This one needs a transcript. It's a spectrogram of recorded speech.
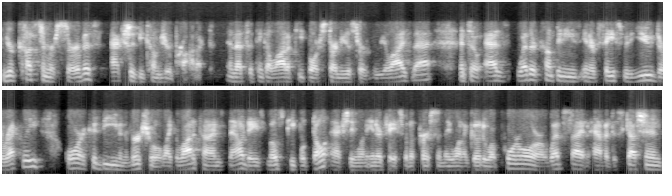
your customer service actually becomes your product. And that's, I think, a lot of people are starting to sort of realize that. And so, as whether companies interface with you directly or it could be even virtual, like a lot of times nowadays, most people don't actually want to interface with a person. They want to go to a portal or a website and have a discussion,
